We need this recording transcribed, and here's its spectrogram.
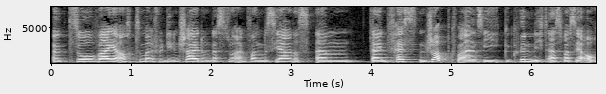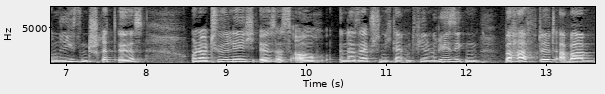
Äh, so war ja auch zum Beispiel die Entscheidung, dass du Anfang des Jahres ähm, deinen festen Job quasi gekündigt hast, was ja auch ein Riesenschritt ist. Und natürlich ist es auch in der Selbstständigkeit mit vielen Risiken behaftet, aber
